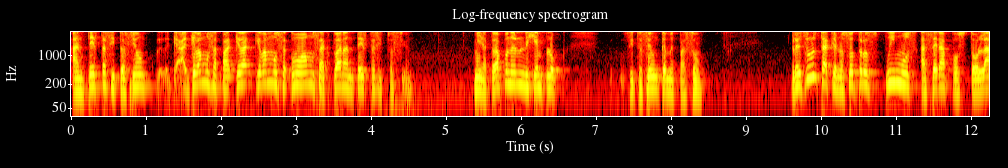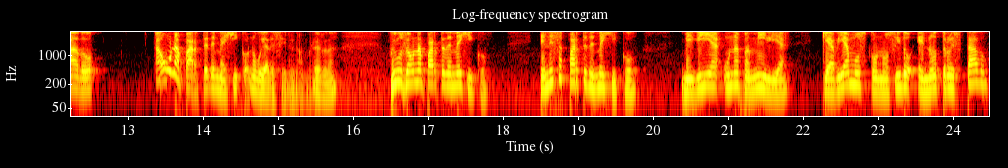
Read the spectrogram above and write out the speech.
ante esta situación. ¿Qué vamos a, qué qué vamos a, ¿Cómo vamos a actuar ante esta situación? Mira, te voy a poner un ejemplo, situación que me pasó. Resulta que nosotros fuimos a hacer apostolado a una parte de México, no voy a decir el nombre, ¿verdad? Fuimos a una parte de México. En esa parte de México vivía una familia que habíamos conocido en otro estado.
